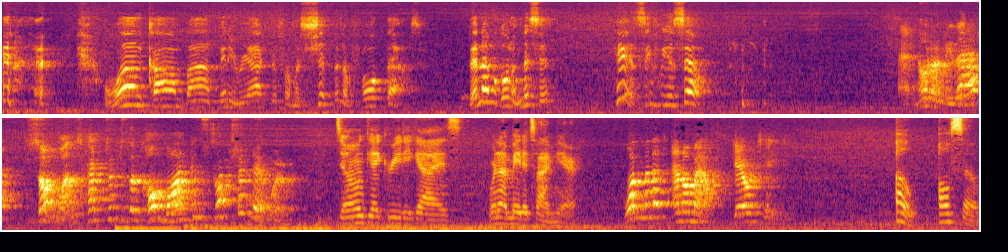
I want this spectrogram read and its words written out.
One combine mini reactor from a shipment of 4,000. They're never going to miss it. Here, see for yourself. And not only that, someone's hacked into the Combine construction network. Don't get greedy, guys. We're not made of time here. One minute and I'm out, guaranteed. Oh, also,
